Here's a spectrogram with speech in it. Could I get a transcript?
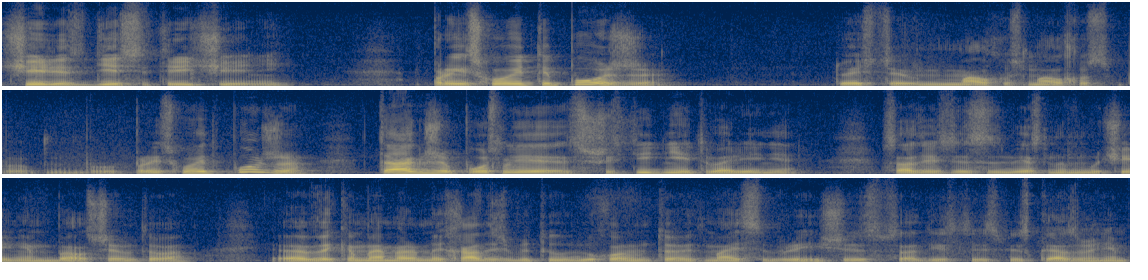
через 10 речений происходит и позже. То есть Малхус Малхус происходит позже, также после шести дней творения, в соответствии с известным учением Балшемтова, Векамемер Михадыш Бету Духовным Томит Майсев Рейшис, в соответствии с высказыванием,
